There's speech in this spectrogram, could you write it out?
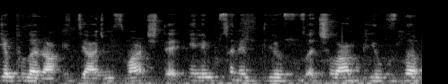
yapılara ihtiyacımız var. İşte yeni bu sene biliyorsunuz açılan bir yıldızlı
